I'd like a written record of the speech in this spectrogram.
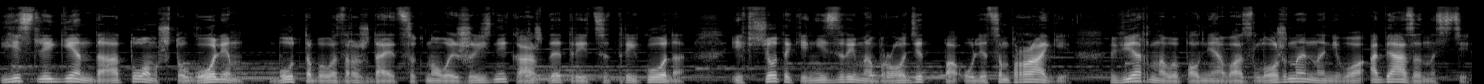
Есть легенда о том, что голем будто бы возрождается к новой жизни каждые 33 года и все-таки незримо бродит по улицам Праги, верно выполняя возложенные на него обязанности.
